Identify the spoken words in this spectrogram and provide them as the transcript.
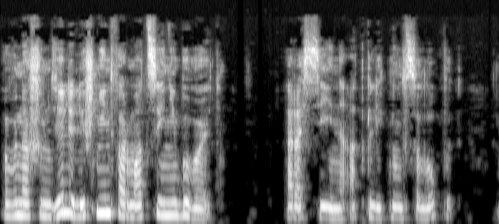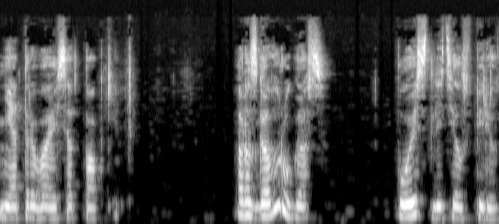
В нашем деле лишней информации не бывает, рассеянно откликнулся Лопут, не отрываясь от папки. Разговор угас. Поезд летел вперед.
